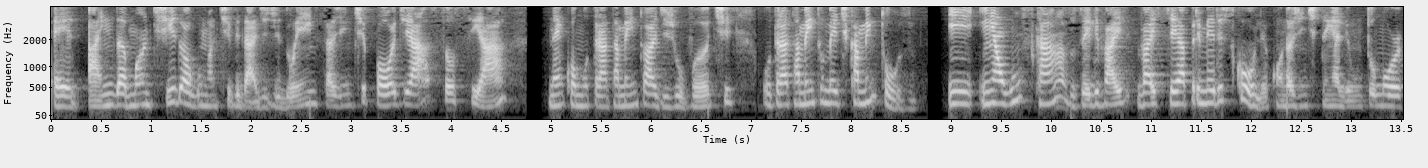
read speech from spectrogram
é, ainda mantido alguma atividade de doença, a gente pode associar, né, como tratamento adjuvante, o tratamento medicamentoso. E em alguns casos, ele vai, vai ser a primeira escolha, quando a gente tem ali um tumor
